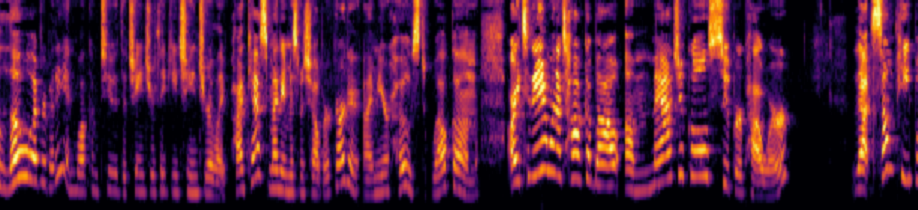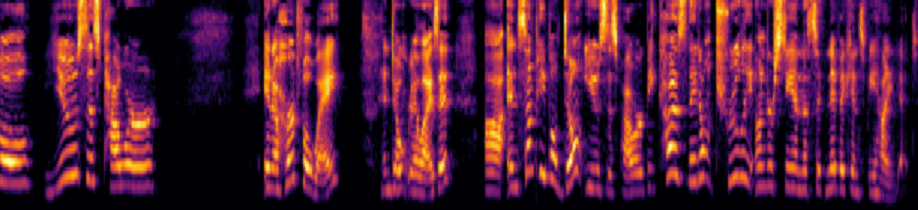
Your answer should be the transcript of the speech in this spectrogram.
Hello, everybody, and welcome to the Change Your Thinking, Change Your Life podcast. My name is Michelle Burkhardt, and I'm your host. Welcome. All right, today I want to talk about a magical superpower that some people use this power in a hurtful way and don't realize it. Uh, and some people don't use this power because they don't truly understand the significance behind it.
